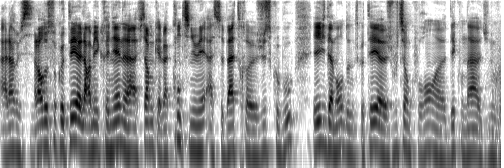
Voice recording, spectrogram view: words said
à la Russie. Alors de son côté, l'armée ukrainienne affirme qu'elle va continuer à se battre jusqu'au bout. Et évidemment, de notre côté, je vous tiens au courant euh, dès qu'on a du nouveau.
